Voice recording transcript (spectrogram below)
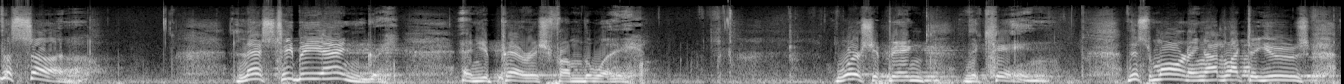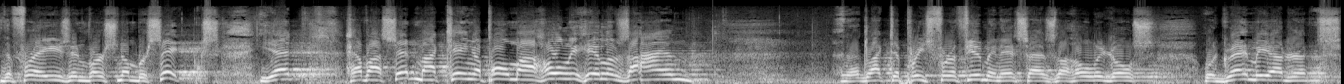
The Son. Lest he be angry and you perish from the way. Worshiping the King. This morning, I'd like to use the phrase in verse number six Yet have I set my king upon my holy hill of Zion. And I'd like to preach for a few minutes as the Holy Ghost will grant me utterance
